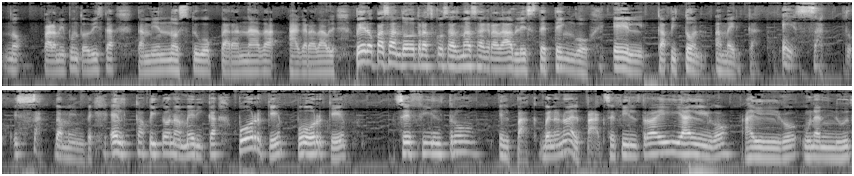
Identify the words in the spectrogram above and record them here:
no, para mi punto de vista también no estuvo para nada agradable. Pero pasando a otras cosas más agradables, te tengo el Capitón América. Exacto, exactamente. El Capitón América porque porque se filtró el pack. Bueno, no el pack, se filtró ahí algo, algo, una nude,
